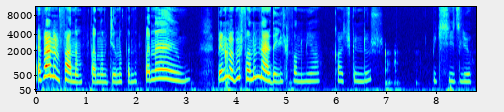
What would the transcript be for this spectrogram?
Efendim fanım. Fanım canım fanım. Fanım. Benim öbür fanım nerede ilk fanım ya? Kaç gündür? Bir kişi izliyor.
